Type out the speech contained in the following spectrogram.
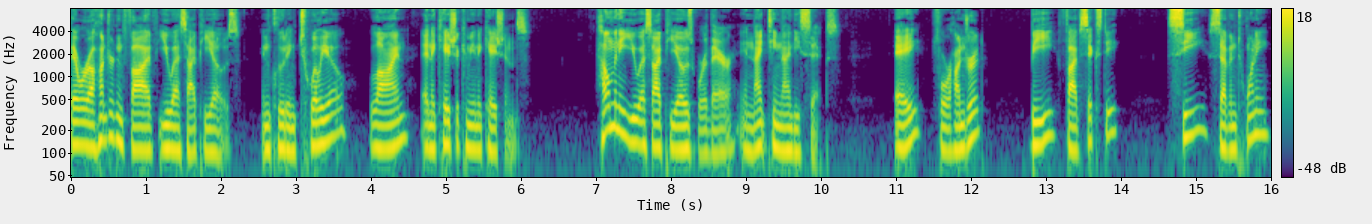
there were 105 U.S. IPOs, including Twilio, Line, and Acacia Communications. How many U.S. IPOs were there in 1996? A. 400, B. 560, C. 720,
